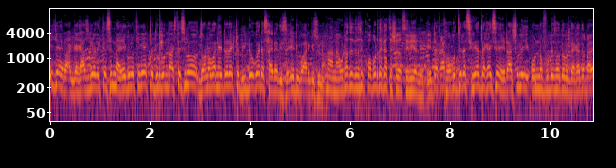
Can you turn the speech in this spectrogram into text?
এই যে গাছগুলো দেখতেছেন না এগুলো থেকে একটা দুর্গন্ধ আসতেছিল জনগণ এটার একটা ভিডিও করে সাইডে দিছে এটুকু আর কিছু না। না না ওটাতে দেখে কবর দেখাচ্ছে সেটা সিরিয়ালে এটা খবর যেটা সিরিয়াস দেখাইছে এটা আসলে অন্য ফুটেজ হয়তো দেখাতে পারে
